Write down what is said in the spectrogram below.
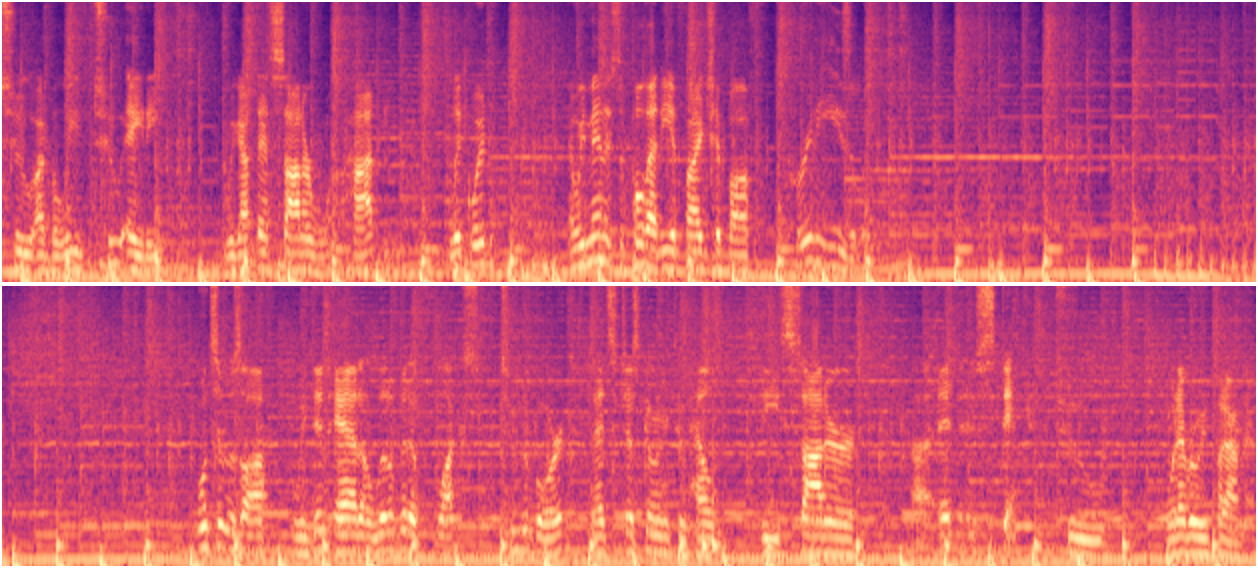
to, I believe, 280. We got that solder hot, liquid, and we managed to pull that EFI chip off pretty easily. Once it was off, we did add a little bit of flux to the board. That's just going to help the solder uh, stick to whatever we put on there.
